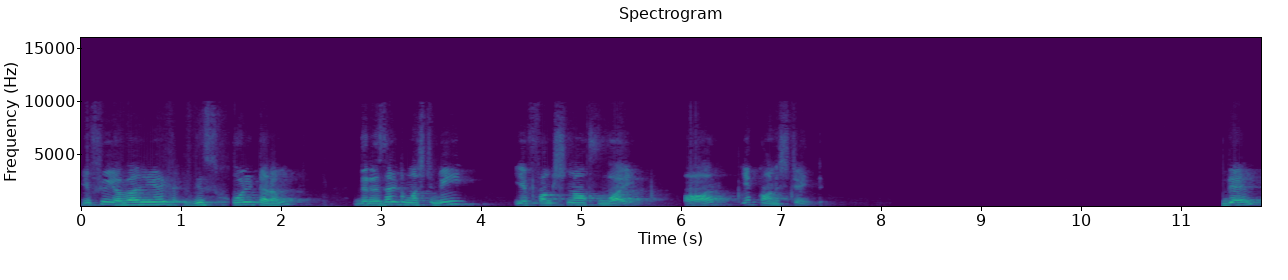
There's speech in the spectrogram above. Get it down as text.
if you evaluate this whole term, the result must be a function of y or a constant. Then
